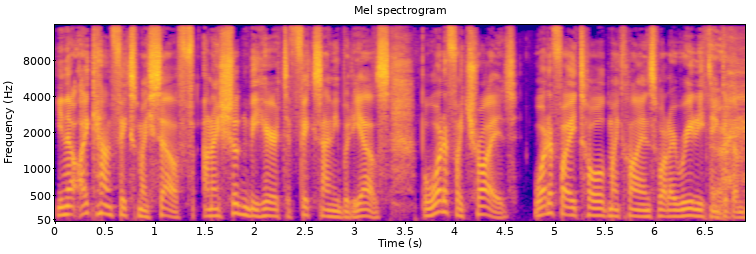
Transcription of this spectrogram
You know, I can't fix myself, and I shouldn't be here to fix anybody else. But what if I tried? What if I told my clients what I really think of them?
